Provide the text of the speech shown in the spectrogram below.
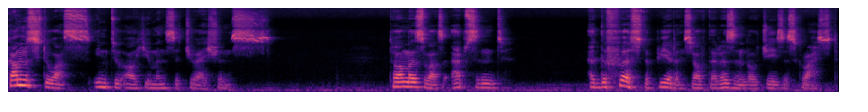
comes to us into our human situations. Thomas was absent at the first appearance of the risen Lord Jesus Christ.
